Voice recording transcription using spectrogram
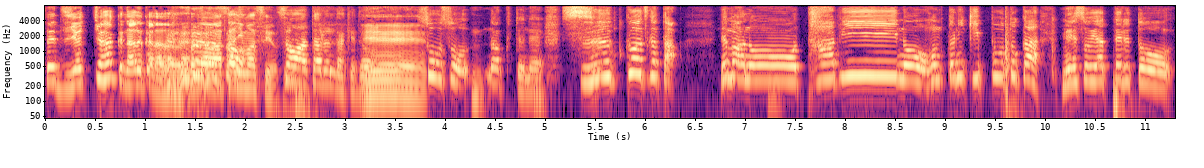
で十中八九なるからそれは当たりますよ。そう当れたるんだけど、そうそうなくてねすっごい暑かった。でもあのー旅の本当に吉報とか瞑想やってると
